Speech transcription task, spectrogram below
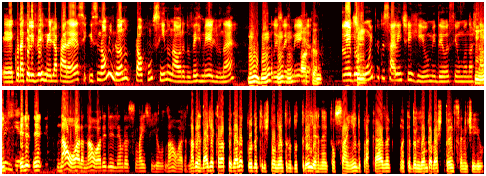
É, quando aquele vermelho aparece, e se não me engano, toca um sino na hora do vermelho, né? Uhum, A luz uhum. vermelha. Saca? Lembrou Sim. muito de Silent Hill, me deu assim uma nostalgia. ele, ele- na hora, na hora ele lembra Silent Hill, na hora. Na verdade, aquela pegada toda que eles estão dentro do trailer, né? Estão saindo pra casa, aquilo lembra bastante Silent Hill.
